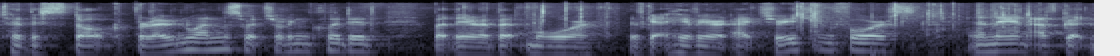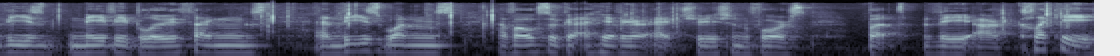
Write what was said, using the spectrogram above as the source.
to the stock brown ones which are included, but they're a bit more, they've got heavier actuation force. And then I've got these navy blue things, and these ones have also got a heavier actuation force, but they are clicky.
